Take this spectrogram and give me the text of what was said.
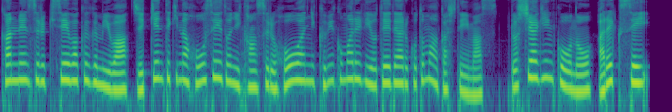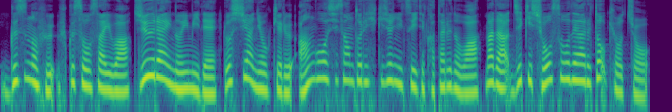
関連する規制枠組みは、実験的な法制度に関する法案に組み込まれる予定であることも明かしています。ロシア銀行のアレクセイ・グズノフ副総裁は、従来の意味でロシアにおける暗号資産取引所について語るのは、まだ時期尚早であると強調。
